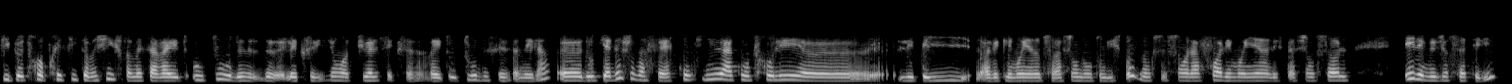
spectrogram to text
petit peu trop précis comme chiffre, mais ça va être autour de, les prévisions actuelles, c'est que ça va être autour de ces années-là. Euh, donc il y a deux choses à faire. Continuer à contrôler euh, les pays avec les moyens d'observation dont on dispose. Donc ce sont à la fois les moyens des stations sol et les mesures satellites.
